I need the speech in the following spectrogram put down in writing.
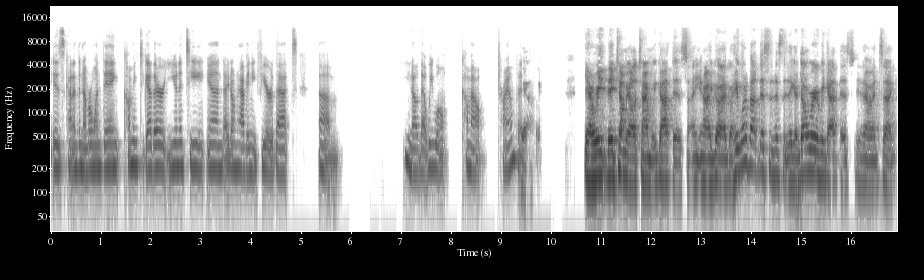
is kind of the number one thing, coming together, unity, and I don't have any fear that um you know that we won't come out triumphant. Yeah. Yeah, we they tell me all the time we got this. I, you know, I go I go, "Hey, what about this and this?" And they go, "Don't worry, we got this." You know, it's like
